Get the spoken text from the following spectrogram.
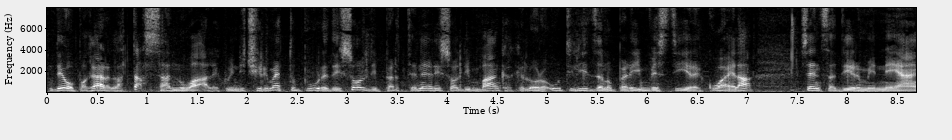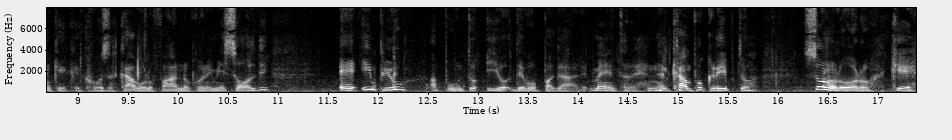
devo pagare la tassa annuale, quindi ci rimetto pure dei soldi per tenere i soldi in banca che loro utilizzano per investire qua e là, senza dirmi neanche che cosa cavolo fanno con i miei soldi. E in più appunto io devo pagare, mentre nel campo cripto sono loro che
